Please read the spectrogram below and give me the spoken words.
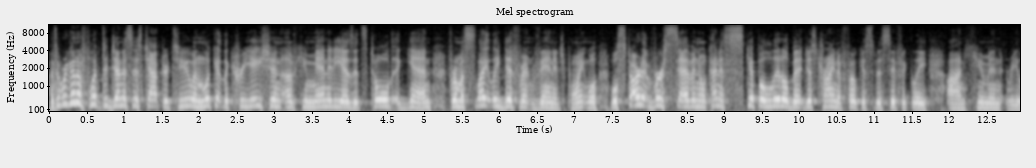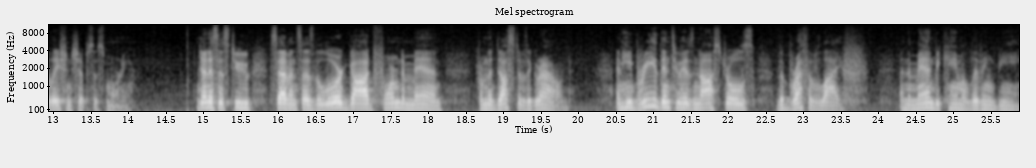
And so we're going to flip to Genesis chapter 2 and look at the creation of humanity as it's told again from a slightly different vantage point. We'll, we'll start at verse 7 and we'll kind of skip a little bit, just trying to focus specifically on human relationships this morning. Genesis 2 7 says, The Lord God formed a man from the dust of the ground, and he breathed into his nostrils the breath of life, and the man became a living being.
